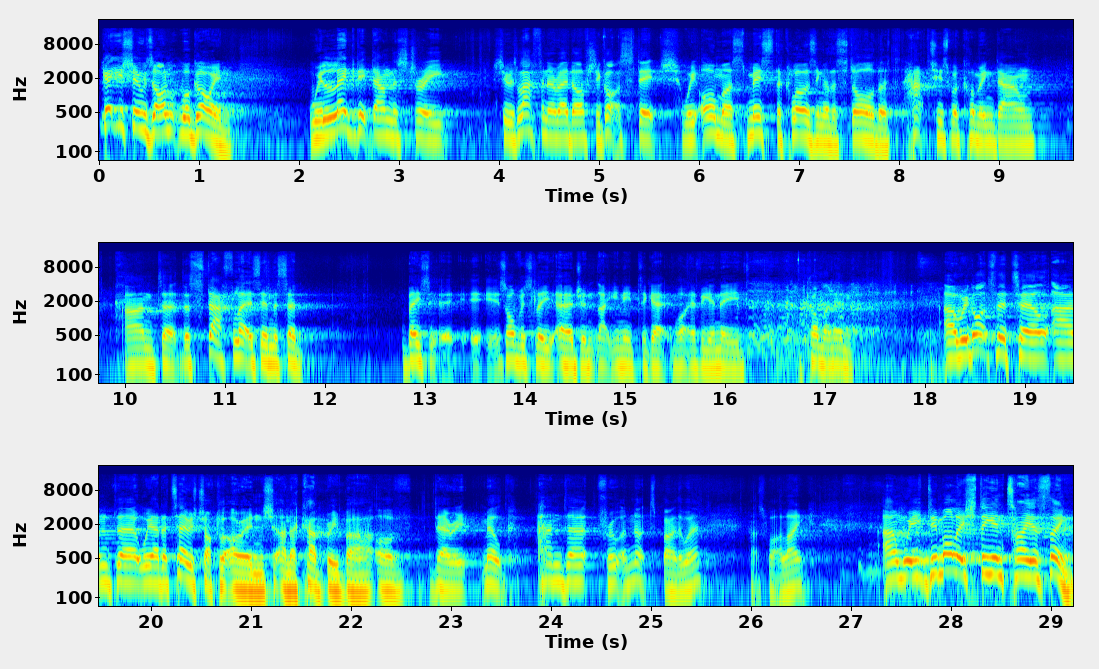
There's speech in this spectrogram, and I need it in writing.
Get your shoes on, we're going. We legged it down the street. She was laughing her head off. She got a stitch. We almost missed the closing of the store. The hatches were coming down. And uh, the staff let us in. They said, basically, it's obviously urgent that you need to get whatever you need. Come on in. Uh, we got to the till and uh, we had a Terry's chocolate orange and a Cadbury bar of dairy milk and uh, fruit and nuts, by the way. That's what I like. And we demolished the entire thing.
